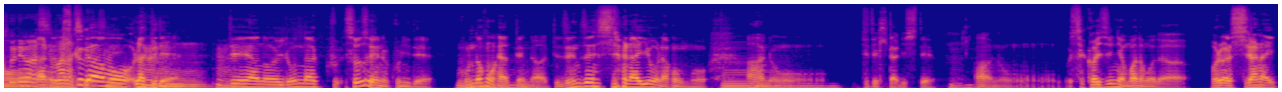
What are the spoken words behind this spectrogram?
それはあの素晴らしいです、ね。聞く側も楽で、うん。うん。であのいろんなくそれぞれの国でこんな本流行ってんだって全然知らないような本も、あの出てきたりして、あの世界中にはまだまだ我々知らない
